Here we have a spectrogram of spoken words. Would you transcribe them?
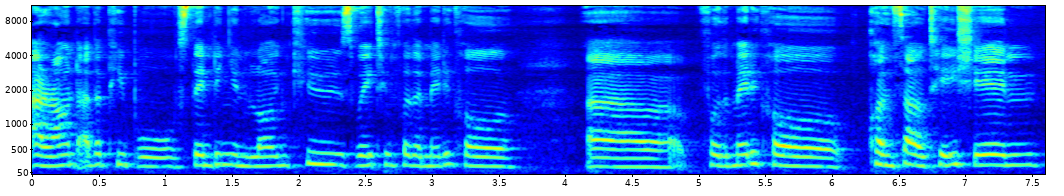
around other people standing in long queues waiting for the medical uh, for the medical consultation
